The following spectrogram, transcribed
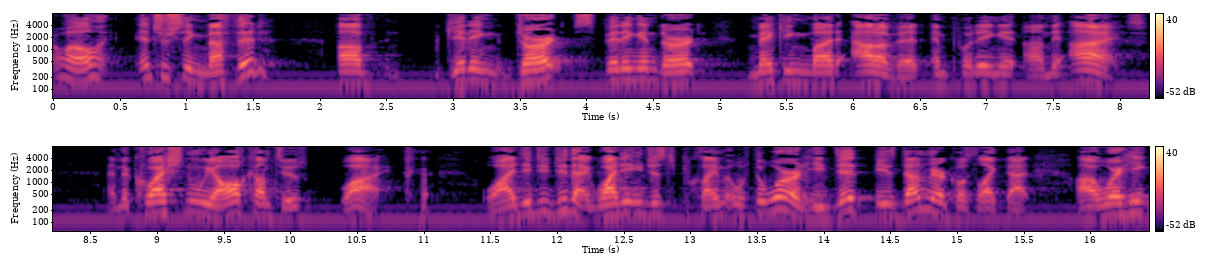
well, interesting method of getting dirt, spitting in dirt, making mud out of it, and putting it on the eyes. And the question we all come to is, why? why did you do that? Why didn't you just proclaim it with the word? He did. He's done miracles like that, uh, where he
